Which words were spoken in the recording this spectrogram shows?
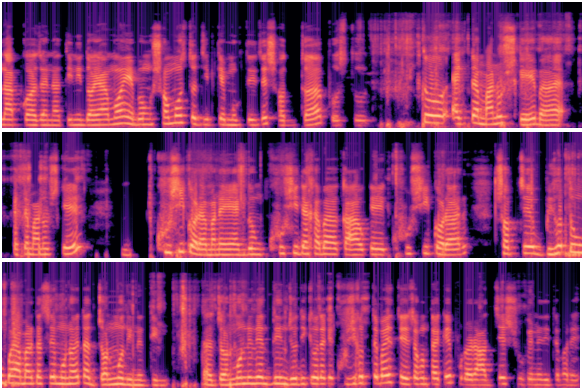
লাভ- করা যায় না। তিনি দয়াময় এবং সমস্ত জীবকে মুক্তি দিতে সদা প্রস্তুত। তো একটা মানুষকে বা একটা মানুষকে খুশি করা মানে একদম খুশি দেখা বা কাউকে খুশি করার সবচেয়ে বৃহত্তম উপায় আমার কাছে মনে হয় তার জন্মদিনের দিন। তার জন্মদিনের দিন যদি কেউ তাকে খুশি করতে পারে, সে তখন তাকে পুরো রাজ্যের সুখ এনে দিতে পারে।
